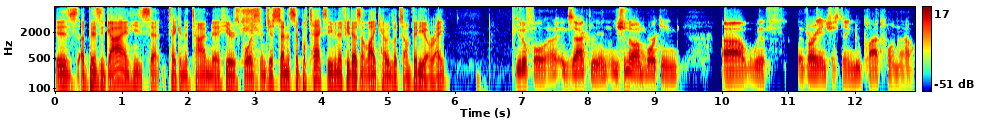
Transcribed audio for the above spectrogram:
is a busy guy, and he's sent, taking the time to hear his voice and just send a simple text, even if he doesn't like how he looks on video, right? beautiful uh, exactly and you should know i'm working uh, with a very interesting new platform now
